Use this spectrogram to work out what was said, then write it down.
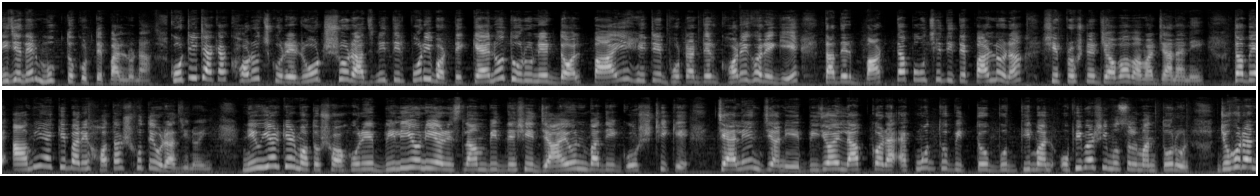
নিজেদের মুক্ত করতে পারল না। কোটি টাকা খরচ করে রোড শো রাজনীতির পরিবর্তে কেন তরুণের দল পায়ে হেঁটে ভোটারদের ঘরে ঘরে গিয়ে তাদের বার্তা পৌঁছে দিতে পারল না, সে প্রশ্নের জবাব আমার জানা নেই। তবে আমি একেবারে হতাশ হতেও রাজি নই। নিউ ইয়র্কের মতো শহরে বিলিয়নিয়ার ইসলাম বিদ্বেষী জায়নবাদী গোষ্ঠীকে চ্যালেঞ্জ জানিয়ে বিজয় লাভ করা এক মধ্যবিত্ত, বুদ্ধিমান, অভিবাসী মুসলমান তরুণ জোহরান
